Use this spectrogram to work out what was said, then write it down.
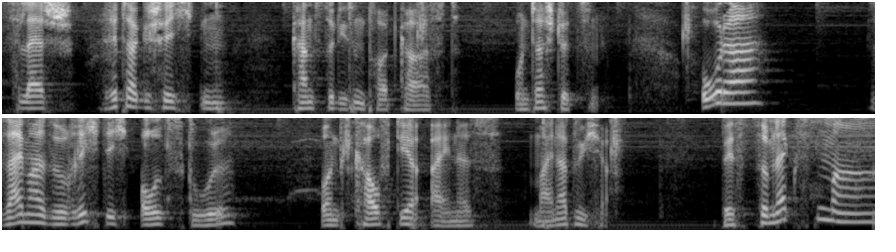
slash Rittergeschichten kannst du diesen Podcast unterstützen. Oder sei mal so richtig oldschool und kauf dir eines meiner Bücher. Bis zum nächsten Mal.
